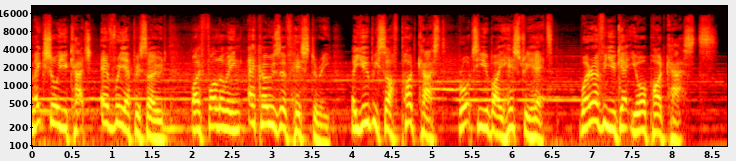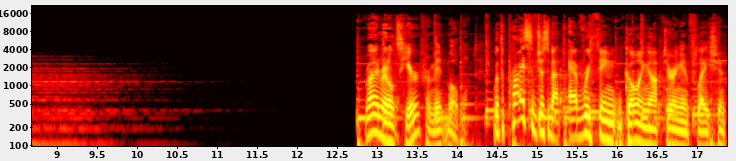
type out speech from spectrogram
Make sure you catch every episode by following Echoes of History, a Ubisoft podcast brought to you by History Hit wherever you get your podcasts. Ryan Reynolds here from Mint Mobile. With the price of just about everything going up during inflation,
